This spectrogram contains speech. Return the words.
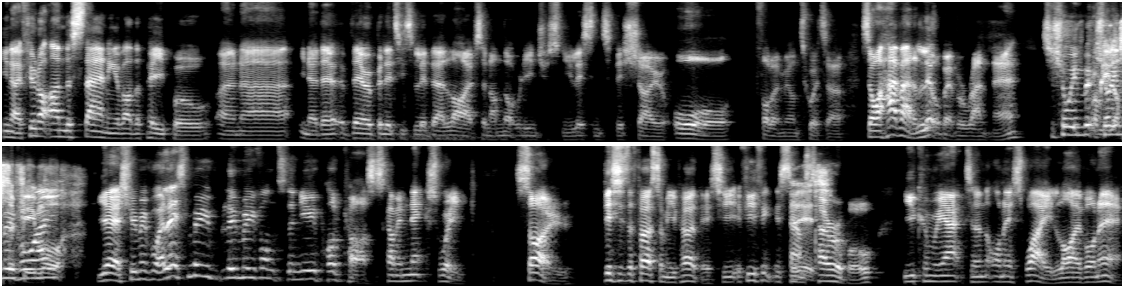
you know, if you're not understanding of other people and uh, you know their their ability to live their lives, then I'm not really interested in you listening to this show or following me on Twitter. So I have had a little bit of a rant there. So shall we, Probably shall we move away? more. Yeah, should we move away? Let's move move on to the new podcast that's coming next week. So this is the first time you've heard this. If you think this sounds terrible, you can react in an honest way live on air.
